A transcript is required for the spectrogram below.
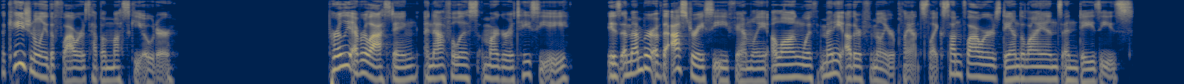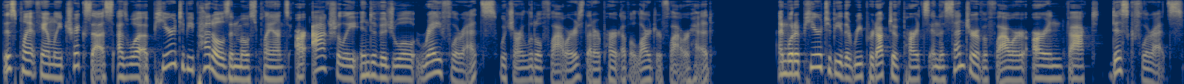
Occasionally, the flowers have a musky odor. Pearly Everlasting, Anaphalis margaritaceae, is a member of the Asteraceae family, along with many other familiar plants like sunflowers, dandelions, and daisies. This plant family tricks us as what appear to be petals in most plants are actually individual ray florets, which are little flowers that are part of a larger flower head. And what appear to be the reproductive parts in the center of a flower are in fact disc florets.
